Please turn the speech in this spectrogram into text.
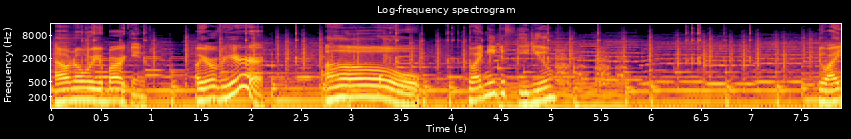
I don't know where you're barking. Oh, you're over here. Oh, do I need to feed you? Do I,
